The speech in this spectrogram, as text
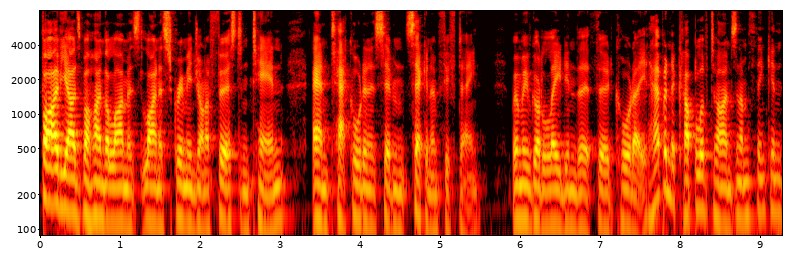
five yards behind the line of, line of scrimmage on a first and 10 and tackled in a seven, second and 15 when we've got a lead in the third quarter. It happened a couple of times, and I'm thinking,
